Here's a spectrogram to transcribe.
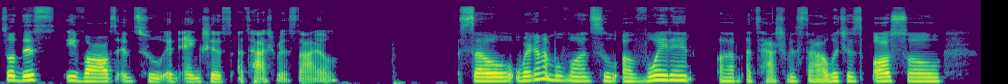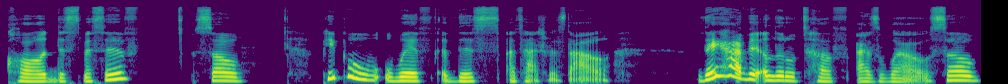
So this evolves into an anxious attachment style. So we're gonna move on to avoidant um, attachment style, which is also called dismissive. So people with this attachment style, they have it a little tough as well. So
